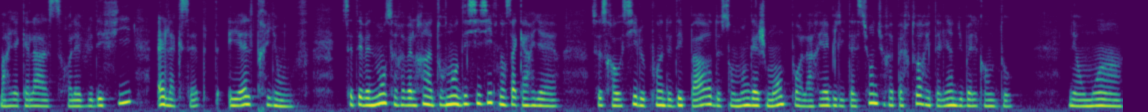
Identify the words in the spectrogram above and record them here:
Maria Callas relève le défi, elle accepte et elle triomphe. Cet événement se révélera un tournant décisif dans sa carrière. Ce sera aussi le point de départ de son engagement pour la réhabilitation du répertoire italien du bel canto. Néanmoins,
